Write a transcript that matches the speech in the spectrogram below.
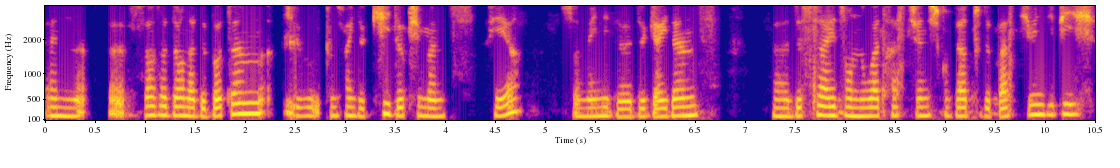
And uh, further down at the bottom, you can find the key documents here. So mainly the, the guidance, uh, the slides on what has changed compared to the past TYNDP,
